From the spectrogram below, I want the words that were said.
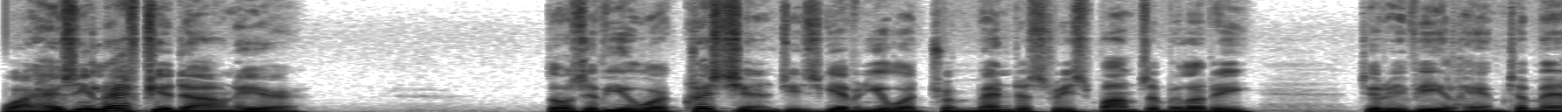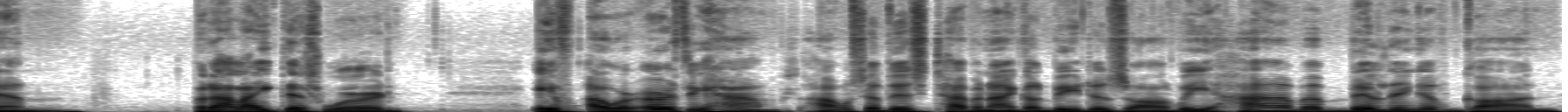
Why has He left you down here? Those of you who are Christians, He's given you a tremendous responsibility to reveal him to men. But I like this word. If our earthly house of this tabernacle be dissolved, we have a building of God,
